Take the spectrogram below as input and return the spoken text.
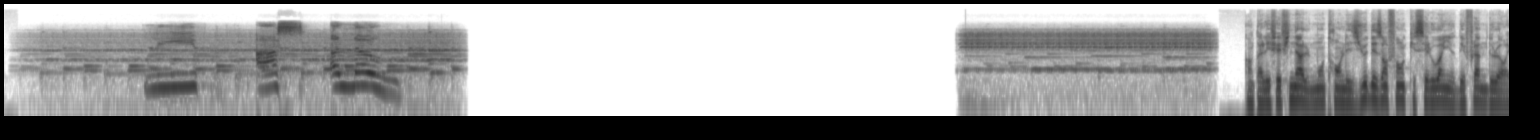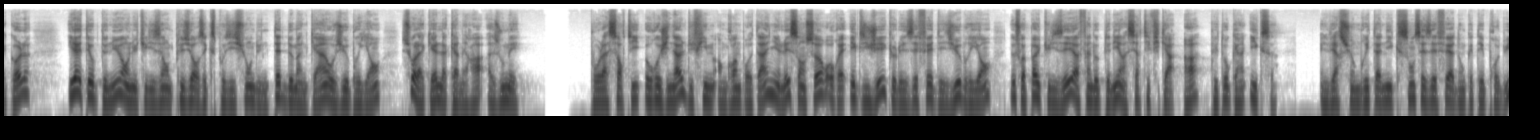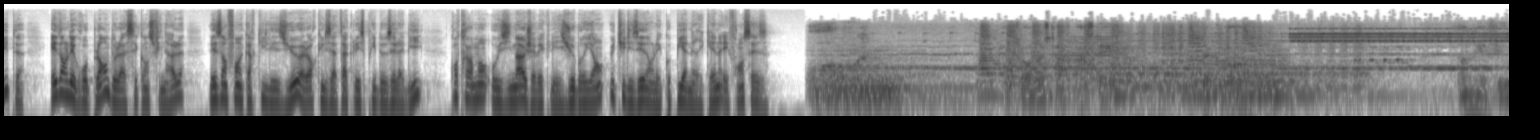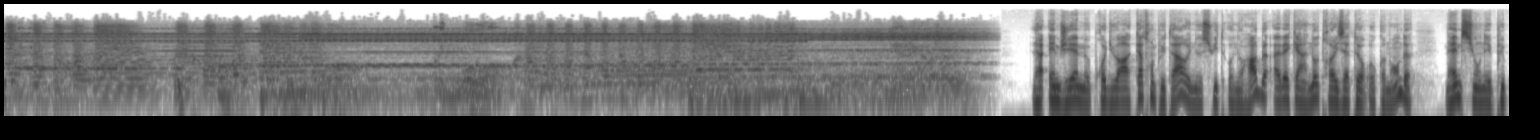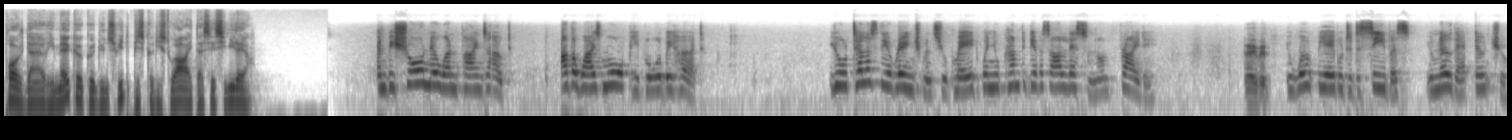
Leave us alone. Quant à l'effet final montrant les yeux des enfants qui s'éloignent des flammes de leur école, il a été obtenu en utilisant plusieurs expositions d'une tête de mannequin aux yeux brillants sur laquelle la caméra a zoomé. Pour la sortie originale du film en Grande-Bretagne, les censeurs auraient exigé que les effets des yeux brillants ne soient pas utilisés afin d'obtenir un certificat A plutôt qu'un X. Une version britannique sans ces effets a donc été produite, et dans les gros plans de la séquence finale, les enfants écarquillent les yeux alors qu'ils attaquent l'esprit de Zelabi, contrairement aux images avec les yeux brillants utilisées dans les copies américaines et françaises. La MGM produira 4 ans plus tard une suite honorable avec un autre réalisateur aux commandes, même si on est plus proche d'un remake que d'une suite puisque l'histoire est assez similaire. And be sure no one finds out. Otherwise, more people will be hurt. You'll tell us the arrangements you've made when you come to give us our lesson on Friday. David. You won't be able to deceive us. You know that, don't you?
